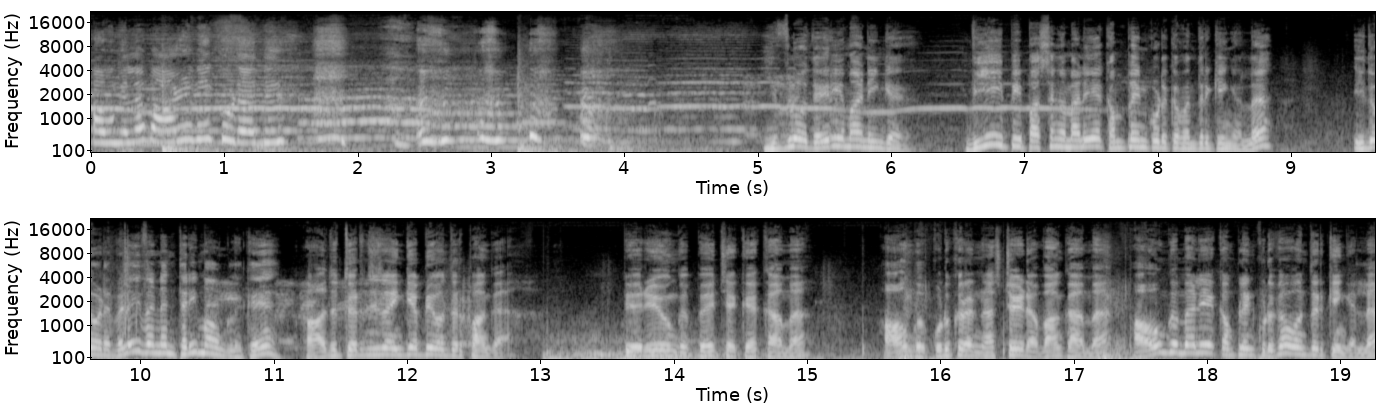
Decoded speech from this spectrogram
அவங்க எல்லாம் வாழவே கூடாது. இவ்வளோ தைரியமா நீங்க விஐபி பசங்க மேலேயே கம்ப்ளைண்ட் கொடுக்க வந்திருக்கீங்கல்ல? இதோட விளைவு என்னன்னு தெரியுமா உங்களுக்கு? அது தெரிஞ்சுதான் இங்க எப்படி வந்திருப்பாங்க? பெரியவங்க பேச்சை கேட்காம அவங்க கொடுக்குற நஷ்டஈட வாங்காம அவங்க மேலேயே கம்ப்ளைண்ட் கொடுக்க வந்திருக்கீங்கல்ல?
